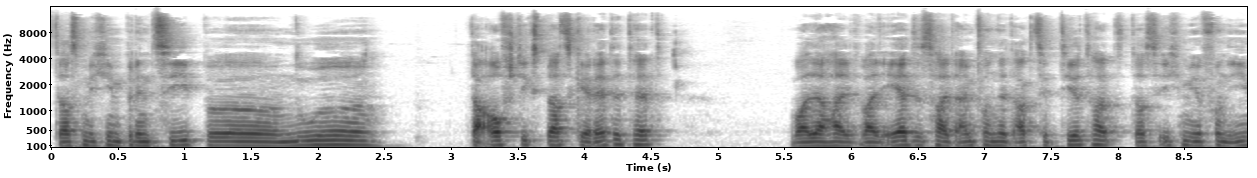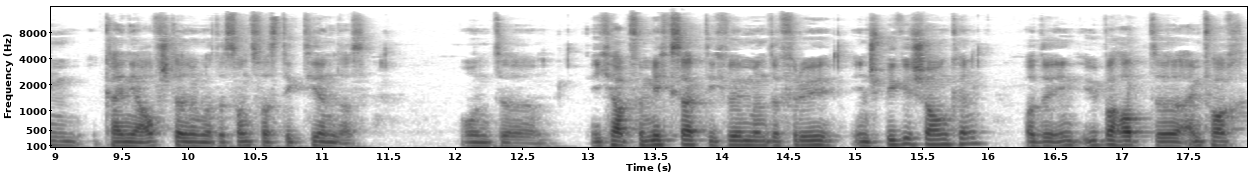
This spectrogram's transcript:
dass mich im Prinzip äh, nur der Aufstiegsplatz gerettet hat, weil er halt, weil er das halt einfach nicht akzeptiert hat, dass ich mir von ihm keine Aufstellung oder sonst was diktieren lasse. Und äh, ich habe für mich gesagt, ich will mir in der Früh in den Spiegel schauen können oder in, überhaupt äh, einfach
